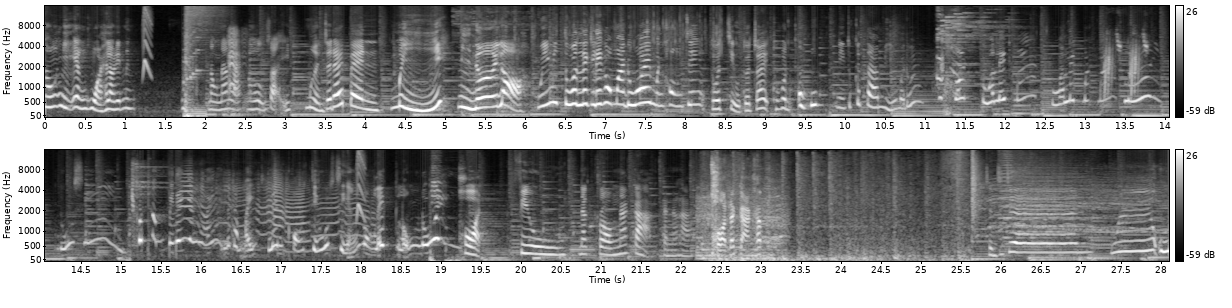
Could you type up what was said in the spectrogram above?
น้องหยีเอียงหัวให้เรานิดนึง น้องน่ารัก น้องสงสัย เหมือนจะได้เป็นหมี หมีเนยเหรอวิมีตัวเล็กๆออกมาด้วยมันของจริง ตัวจิ๋วตัวจ้อยทุกคน โอ้โหมีตุ๊กตาหมีออกมาด้วยทุกคนตัวเล็กมาก ตัวเล็กมากๆเลย ดูสิเขาทำไปได้ยังไง แล้วทำไมเล่นของจิ๋วเสียงลงเล็กลงด้วยพอดฟิลนักร้องหน้ากากกันนะคะ ถอดหน้ากากครับ เจนเจนว้าวอู้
